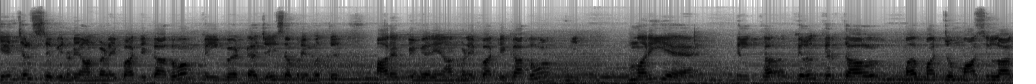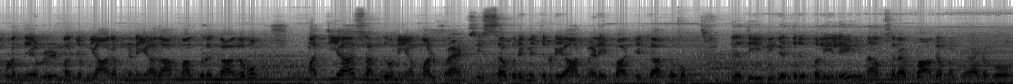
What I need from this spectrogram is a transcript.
ஏஞ்சல் செவினுடைய ஆண்மலை பாட்டிக்காகவும் கில்பர்ட் அஜய் சபரிமத்து ஆரோக்கிய மேரி ஆண்மலை பாட்டிக்காகவும் மரிய கில் கிர்தால் மற்றும் மாசில்லா குழந்தைகள் மற்றும் யாரும் நினையாத ஆன்மாக்களுக்காகவும் மத்தியா சந்தோனி அம்மாள் பிரான்சிஸ் சபரிமத்தினுடைய ஆண்மலை பாட்டிற்காகவும் இந்த தெய்வீக திருப்பலியிலே நாம் சிறப்பாக மன்றாடுவோம்.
